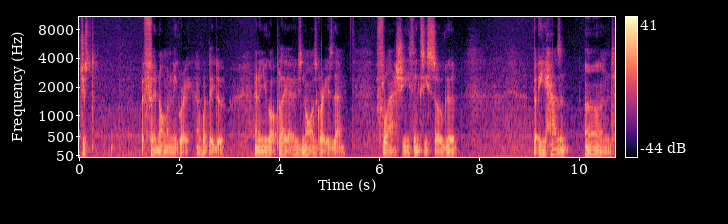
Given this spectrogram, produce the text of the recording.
Just phenomenally great at what they do. And then you've got a player who's not as great as them. Flashy, thinks he's so good. But he hasn't earned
